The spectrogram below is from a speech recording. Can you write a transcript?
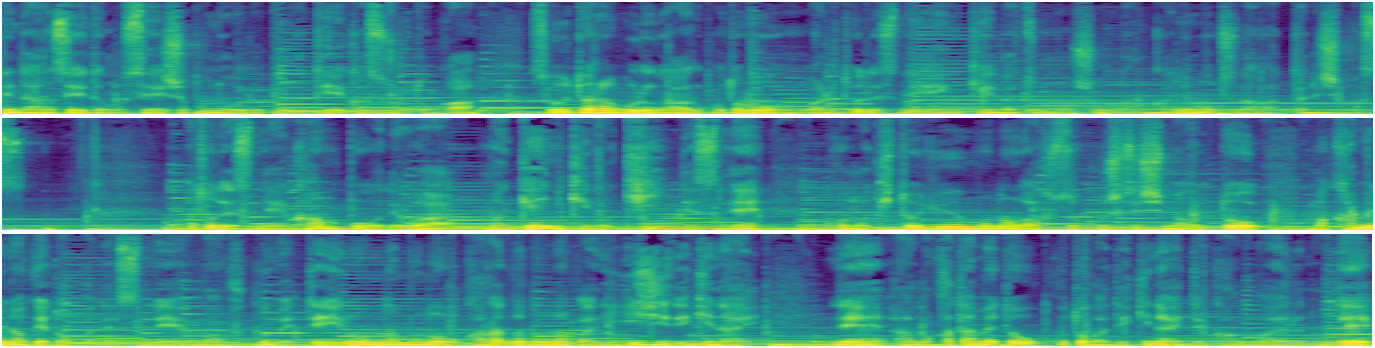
ね、男性でも生殖能力が低下するとか、そういうトラブルがあることも割とですね、円形脱毛症なんかにもつながったりします。あとですね、漢方では、まあ、元気の木ですね、この気というものが不足してしまうと、まあ、髪の毛とかですね、まあ、含めていろんなものを体の中に維持できない、ね、あの固めておくことができないって考えるので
